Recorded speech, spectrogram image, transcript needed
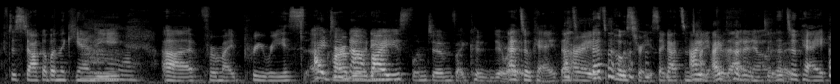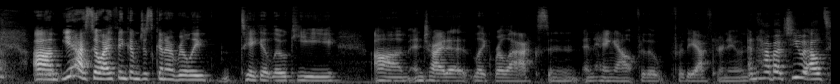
have to stock up on the candy uh, for my pre-race. Uh, I did not buy you Slim Jims. I couldn't do it. That's okay. That's right. that's post race. I got some I- time I for that. couldn't No, do that's it. okay. Um, yeah, so I think I'm just gonna really take it low key um, and try to like relax and, and hang out for the for the afternoon. And how about you, LT?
